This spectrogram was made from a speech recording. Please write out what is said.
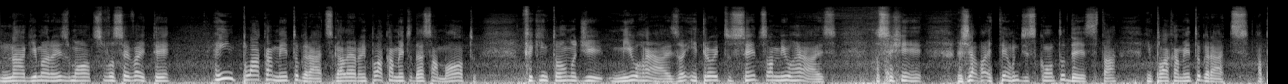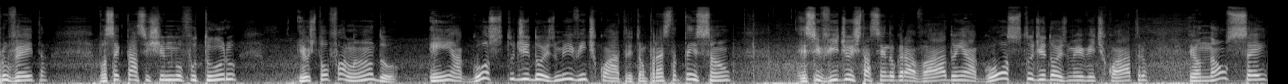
na Guimarães Motos você vai ter emplacamento grátis. Galera, o emplacamento dessa moto fica em torno de mil reais, entre 800 a mil reais. Você já vai ter um desconto desse, tá? Emplacamento grátis. Aproveita. Você que está assistindo no futuro, eu estou falando em agosto de 2024. Então presta atenção. Esse vídeo está sendo gravado em agosto de 2024. Eu não sei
